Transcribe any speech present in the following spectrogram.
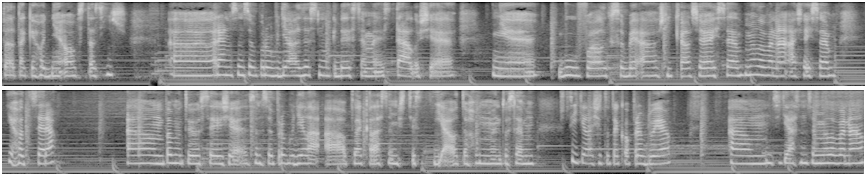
byl taky hodně o vztazích. Uh, ráno jsem se probudila ze snu, kdy se mi stálo, že mě Bůh k sobě a říkal, že jsem milovaná a že jsem jeho dcera. Um, pamatuju si, že jsem se probudila a plakala jsem štěstí a od toho momentu jsem cítila, že to tak opravdu je. Um, cítila jsem se milovaná,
